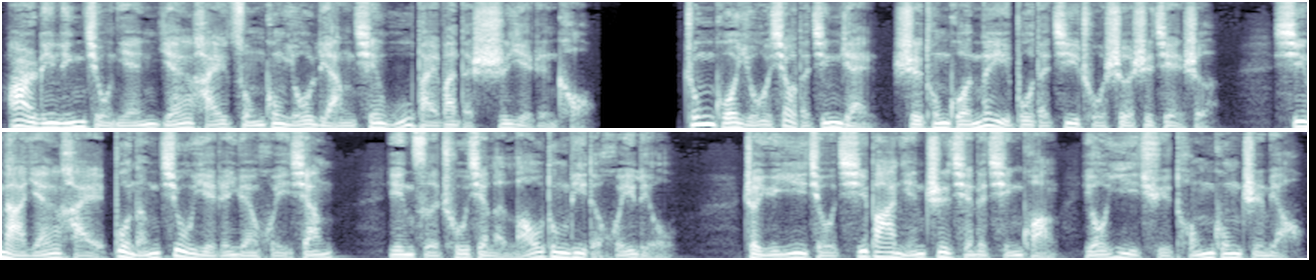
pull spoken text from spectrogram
二零零九年，沿海总共有两千五百万的失业人口。中国有效的经验是通过内部的基础设施建设，吸纳沿海不能就业人员回乡，因此出现了劳动力的回流。这与一九七八年之前的情况有异曲同工之妙。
